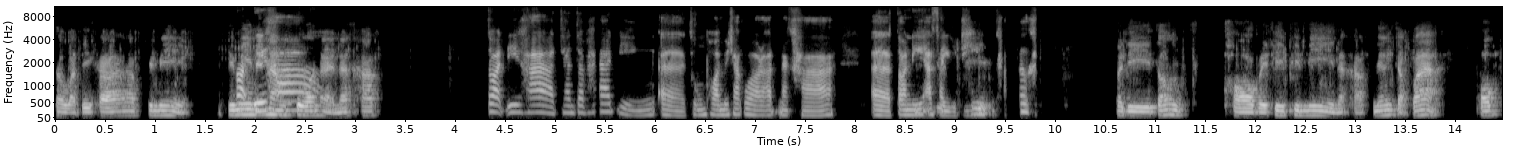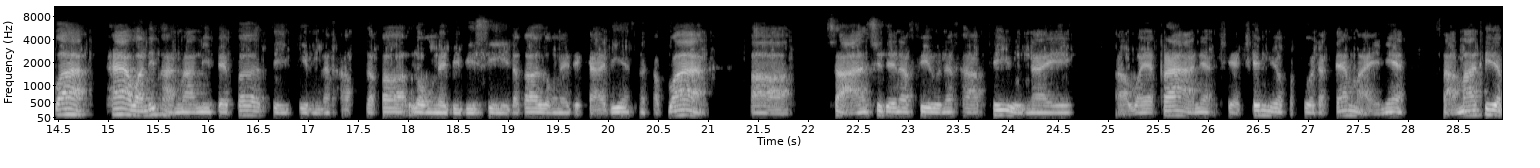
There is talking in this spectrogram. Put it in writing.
สวัสดีครับพี่มี่พี่มี่สวัสดีแนะค่ะ นำตัวหน่อยนะครับ สวัสดีค่ะทันตแพทย์หญิงเอ่อทุงพรพิทักษ์วรรัตน์นะคะเอ่อตอนนี้อาศัยอยู่ที่ค่ะ พอดีต้องคอไปที่พี่มี่นะครับ เนื่องจากว่าพบว่า 5 วันที่ผ่านมามีเปเปอร์ตีพิมพ์นะครับ แล้วก็ลงใน BBC แล้วก็ลงใน The Guardian นะครับว่าอ่าสารซิเดนาฟิลนะครับ ที่อยู่ในไวอากราเนี่ยเช่นเดียวกับตัวดักแด้ไหมเนี่ย สามารถที่จะ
